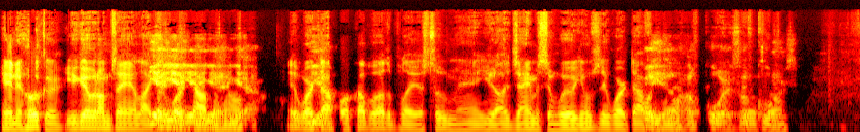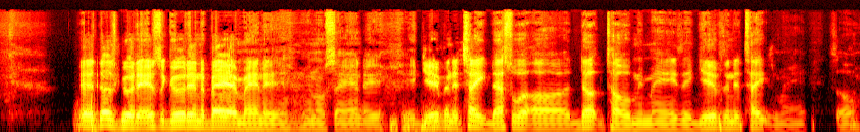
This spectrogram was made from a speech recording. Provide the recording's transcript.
Hendon Hooker, you get what I'm saying? Like yeah, it yeah, worked yeah, out yeah, for yeah. It worked Yeah. out for a couple other players too, man. You know, Jamison Williams, it worked out Oh for yeah, him. of course, of course. Yeah, it does good. It's a good and a bad, man. It, you know what I'm saying? It, it give and it take. That's what uh Duck told me, man. It gives and it takes, man. So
